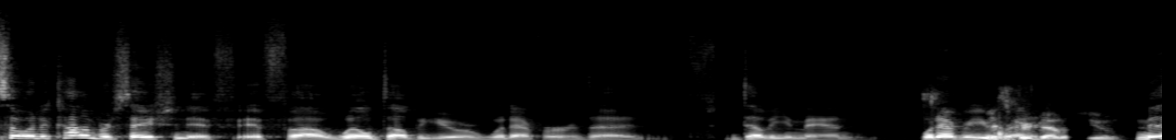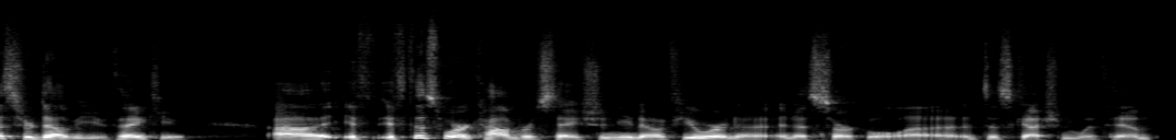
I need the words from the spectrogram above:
so in a conversation, if if uh, Will W or whatever the W man, whatever you Mr. read, W. Mr. W, thank you. Uh, if if this were a conversation, you know, if you were in a in a circle uh, discussion with him,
